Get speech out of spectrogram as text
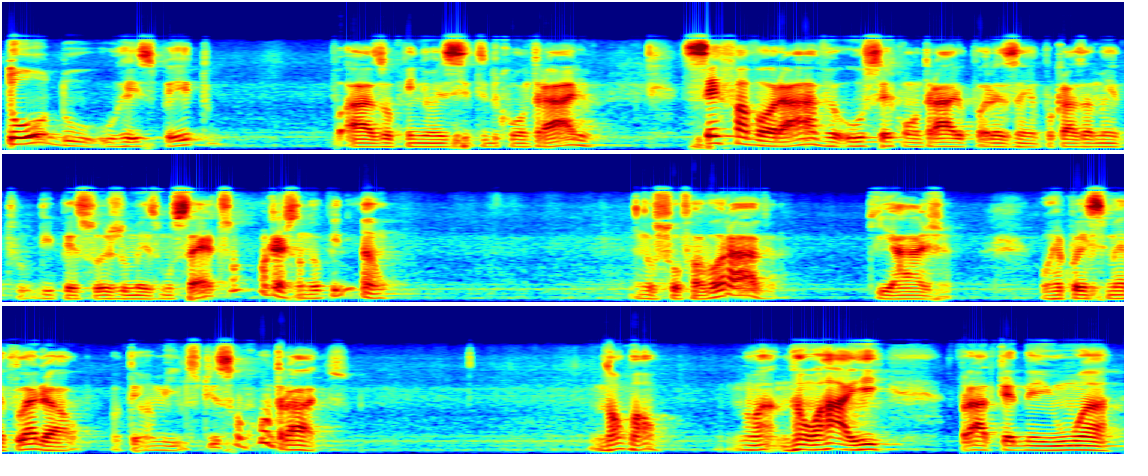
todo o respeito às opiniões em sentido contrário, ser favorável ou ser contrário, por exemplo, o casamento de pessoas do mesmo sexo é uma questão de opinião. Eu sou favorável que haja o reconhecimento legal. Eu tenho amigos que são contrários. Normal. Não há, não há aí prática de nenhuma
